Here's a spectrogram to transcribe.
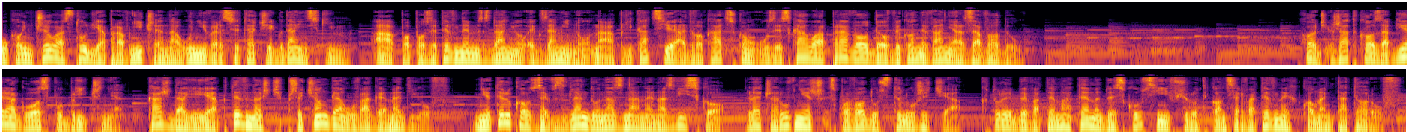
Ukończyła studia prawnicze na Uniwersytecie Gdańskim, a po pozytywnym zdaniu egzaminu na aplikację adwokacką uzyskała prawo do wykonywania zawodu. Choć rzadko zabiera głos publicznie, każda jej aktywność przyciąga uwagę mediów, nie tylko ze względu na znane nazwisko, lecz również z powodu stylu życia, który bywa tematem dyskusji wśród konserwatywnych komentatorów.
